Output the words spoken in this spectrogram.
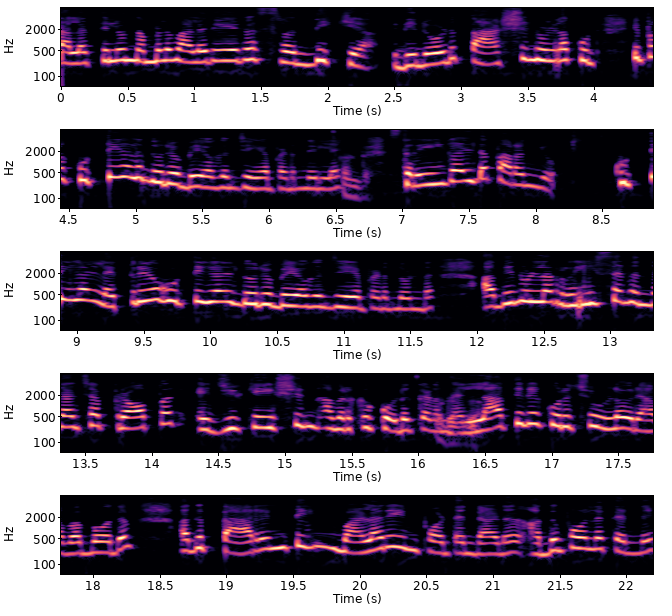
തലത്തിലും നമ്മൾ വളരെയേറെ ശ്രദ്ധിക്കുക. ഇതിനോട് പാഷനുള്ള കുട്ടി ഇപ്പം കുട്ടികൾ ദുരുപയോഗം ചെയ്യപ്പെടുന്നില്ലേ? സ്ത്രീകളുടെ പറഞ്ഞു കുട്ടികൾ എത്രയോ കുട്ടികൾ ദുരുപയോഗം ചെയ്യപ്പെടുന്നുണ്ട്. അതിനുള്ള റീസൺ എന്താ വെച്ചാൽ പ്രോപ്പർ എഡ്യൂക്കേഷൻ അവർക്ക് കൊടുക്കണം. എല്ലാത്തിനെ കുറിച്ചുള്ള ഒരു അവബോധം അത് പാരന്റിങ് വളരെ ഇമ്പോർട്ടന്റ് ആണ്. അതുപോലെ തന്നെ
